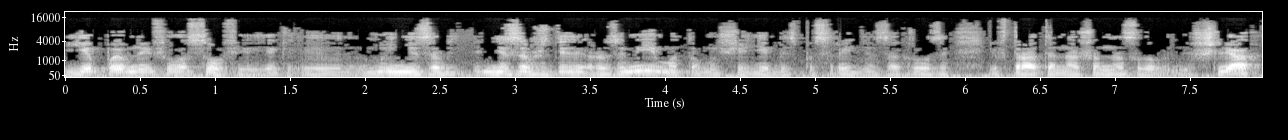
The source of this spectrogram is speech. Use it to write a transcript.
є певною філософією, як ми не завжди, розуміємо, тому що є безпосередні загрози і втрати нашого населення. Шлях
